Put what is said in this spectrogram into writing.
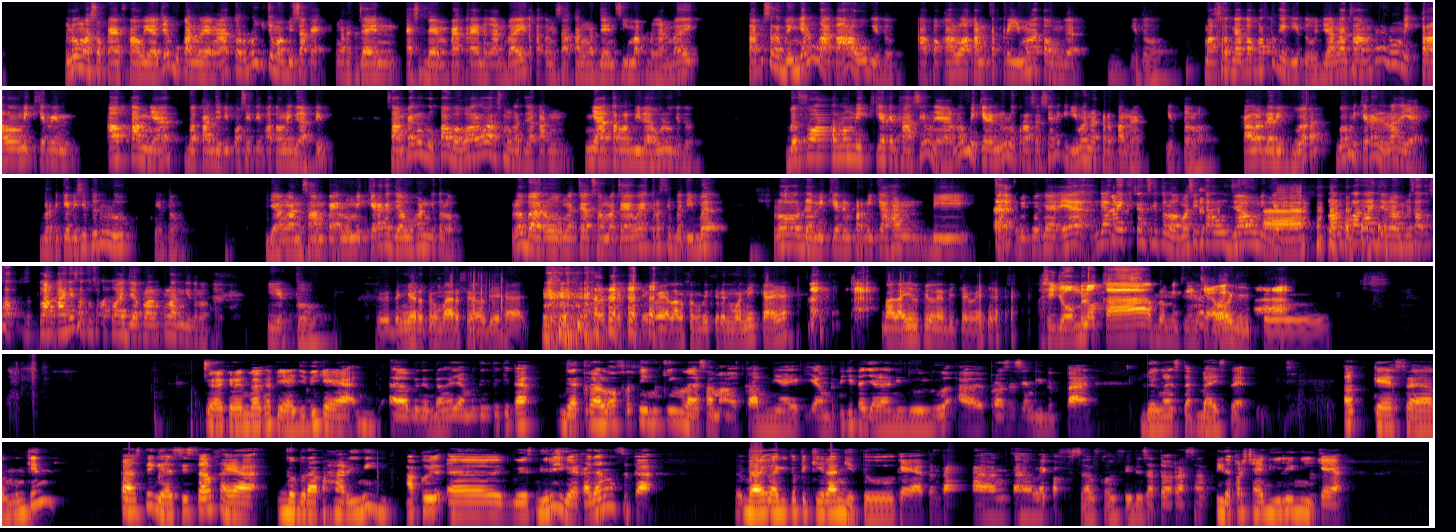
lu masuk ke FKW aja bukan lu yang ngatur, lu cuma bisa kayak ngerjain SBMPTN dengan baik atau misalkan ngerjain SIMAK dengan baik. Tapi selebihnya lu nggak tahu gitu, apakah lu akan keterima atau enggak gitu. Maksudnya topper tuh kayak gitu, jangan sampai lu terlalu mikirin outcome-nya bakal jadi positif atau negatif, sampai lu lupa bahwa lu harus mengerjakannya terlebih dahulu gitu. Before lu mikirin hasilnya, lu mikirin dulu prosesnya ini kayak gimana ke depannya gitu loh. Kalau dari gua, gua mikirnya adalah ya berpikir di situ dulu gitu. Jangan sampai lu mikirnya kejauhan gitu loh. Lo baru ngechat sama cewek terus tiba-tiba lo udah mikirin pernikahan di berikutnya. Ya nggak make sense gitu loh. Masih terlalu jauh mikir. Ah, pelan-pelan aja ngambil satu-satu langkahnya satu-satu aja pelan-pelan gitu loh. Gitu. Tuh denger tuh Marcel dia. Cewek langsung mikirin mau nikah ya. Malah ilfil nanti ceweknya. Masih jomblo Kak, belum mikirin oh cewek. gitu. Wah, keren banget ya. Jadi kayak eh, bener banget. Yang penting tuh kita nggak terlalu overthinking lah sama outcome-nya. Yang penting kita jalani dulu eh, proses yang di depan dengan step by step. Oke, Sel. Mungkin pasti gak sih Sel kayak beberapa hari ini aku eh, gue sendiri juga kadang suka balik lagi kepikiran gitu kayak tentang uh, lack of self confidence atau rasa tidak percaya diri nih kayak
